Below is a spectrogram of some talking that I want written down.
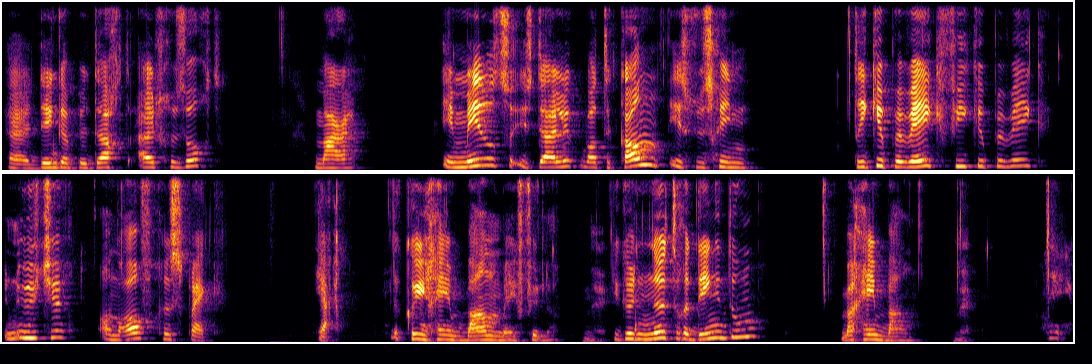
eh, dingen bedacht, uitgezocht. Maar inmiddels is duidelijk wat ik kan, is misschien drie keer per week, vier keer per week, een uurtje, anderhalf gesprek. Ja, daar kun je geen baan mee vullen. Nee. Je kunt nuttige dingen doen, maar geen baan. Nee. Nee.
